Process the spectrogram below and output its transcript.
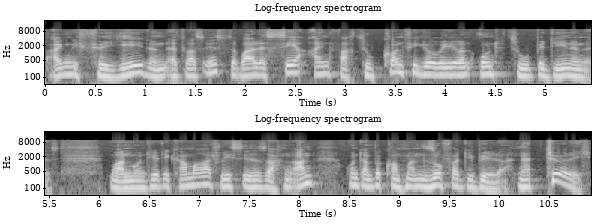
eigentlich für jeden etwas ist, weil es sehr einfach zu konfigurieren und zu bedienen ist. Man montiert die Kamera, schließt diese Sachen an und dann bekommt man sofort die Bilder. Natürlich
